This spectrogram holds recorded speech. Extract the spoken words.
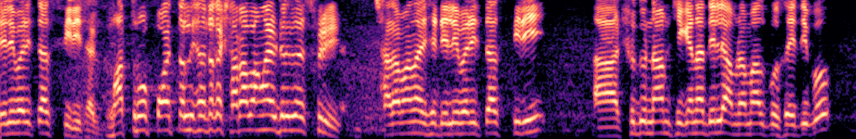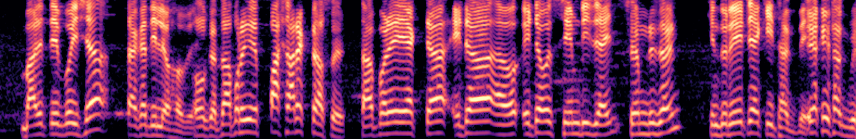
ডেলিভারি চার্জ ফ্রি থাকবে। মাত্র পঁয়তাল্লিশ হাজার টাকা সারা বাংলায় ডেলিভারি ফ্রি সারা বাংলাদেশে ডেলিভারি চার্জ ফ্রি আর শুধু নাম ঠিকানা দিলে আমরা মাল পৌঁছাই দিব। বাড়িতে পয়সা টাকা দিলে হবে। ওকে তারপরে পাশে আরেকটা আছে। তারপরে একটা এটা এটাও সেম ডিজাইন সেম ডিজাইন কিন্তু রেট একই থাকবে। একই থাকবে।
